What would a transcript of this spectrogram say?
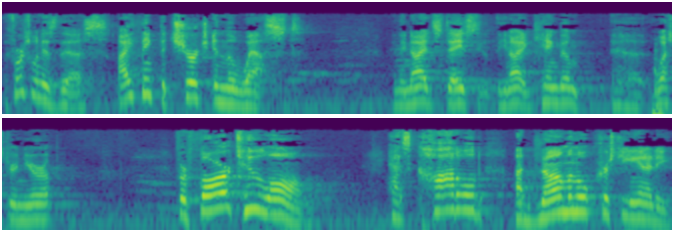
The first one is this I think the church in the West, in the United States, the United Kingdom, uh, Western Europe, for far too long, has coddled a nominal Christianity,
